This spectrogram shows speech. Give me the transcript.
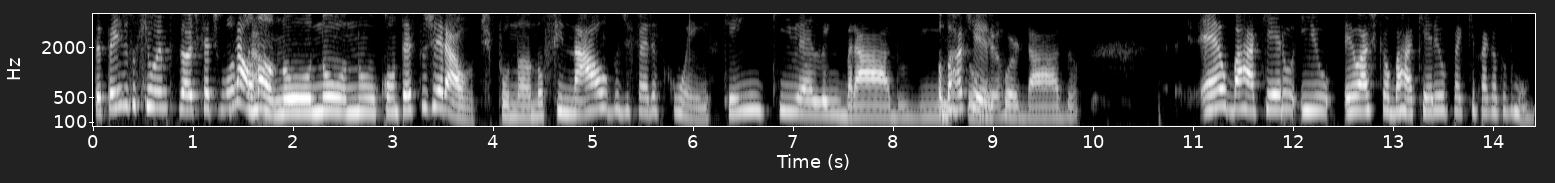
Depende do que o episódio quer te mostrar. Não, não, no, no, no contexto geral, tipo, no, no final do de férias com ex, quem que é lembrado, visto, barraqueiro. recordado? É o barraqueiro e o, eu acho que é o barraqueiro e o que pega todo mundo.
